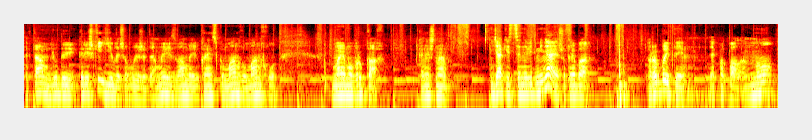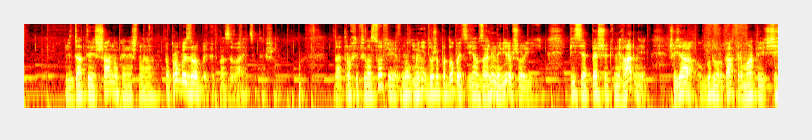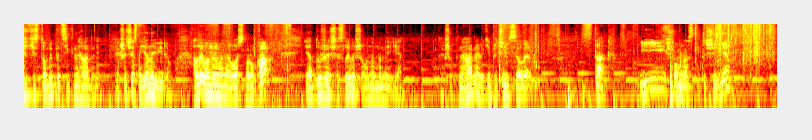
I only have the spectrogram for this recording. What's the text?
Так там люди корішки їли, щоб вижити, а ми з вами українську мангу, манху маємо в руках. Звісно, якість це не відміняє, що треба робити як попало. Но віддати шану, звісно, попробуй зроби, як називається. Так що, да, трохи філософії. Ну, мені дуже подобається. Я взагалі не вірив, що після першої книгарні, що я буду в руках тримати ще якісь томи по цій книгарні. Якщо чесно, я не вірив. Але вони у мене ось на руках. Я дуже щасливий, що вони в мене є. Так що книгарня, в якій причаївся Олег. Так. І що в нас тут ще є?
